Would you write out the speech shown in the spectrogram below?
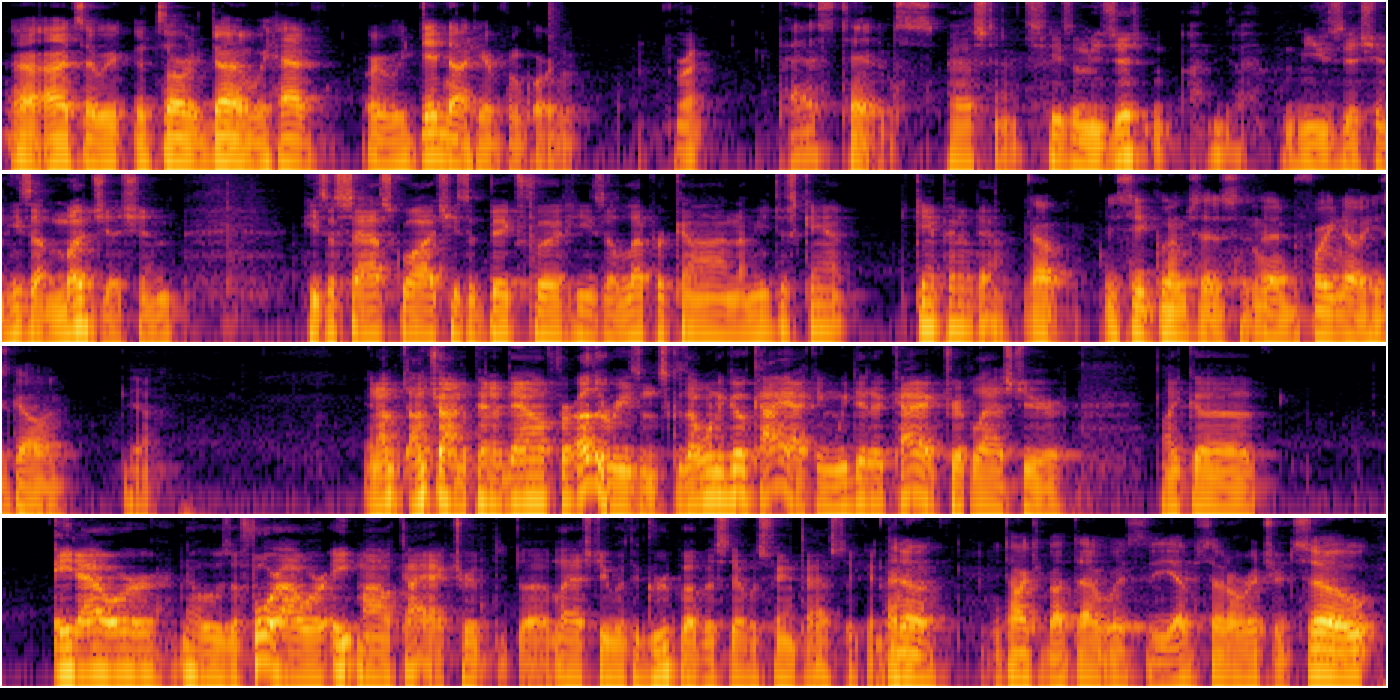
uh, I'd say we it's already done. We have or we did not hear from Gordon. Right. Past tense. Past tense. He's a musician. Musician. He's a magician. He's a Sasquatch. He's a Bigfoot. He's a leprechaun. I mean, you just can't you can't pin him down. No, you see glimpses, and then before you know it, he's gone. Yeah. And I'm I'm trying to pin him down for other reasons because I want to go kayaking. We did a kayak trip last year, like a eight hour no, it was a four hour, eight mile kayak trip uh, last year with a group of us. That was fantastic. And I know you talked about that with the episode on Richard. So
